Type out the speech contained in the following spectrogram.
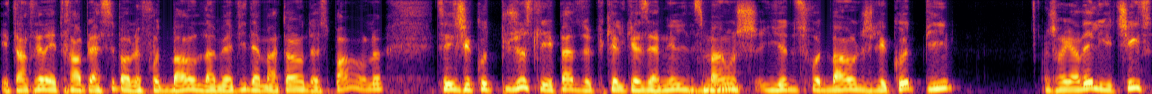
est en train d'être remplacé par le football dans ma vie d'amateur de sport, là. Tu sais, j'écoute plus juste les Pats depuis quelques années. Le dimanche, il y a du football, je l'écoute, puis je regardais les Chiefs,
